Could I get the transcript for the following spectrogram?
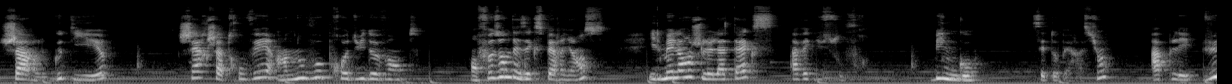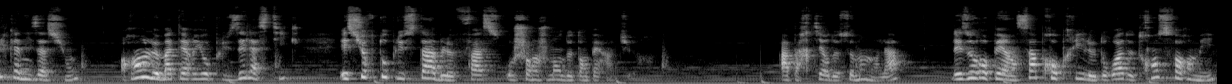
Charles Goodyear, cherche à trouver un nouveau produit de vente. En faisant des expériences, il mélange le latex avec du soufre. Bingo Cette opération, appelée vulcanisation, rend le matériau plus élastique et surtout plus stable face aux changements de température. À partir de ce moment-là, les Européens s'approprient le droit de transformer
